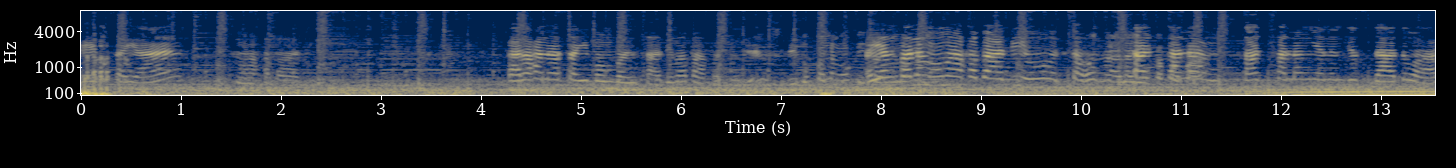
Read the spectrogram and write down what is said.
EDSA yan. Mga kabady. Para ka nasa ibang bansa, di ba Papa? Yes, dito pa lang. Okay, Ayan pa lang oh mga kabady oh. Sa Nalayo start pa lang. Start pa lang yan ng Diosdado ha.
